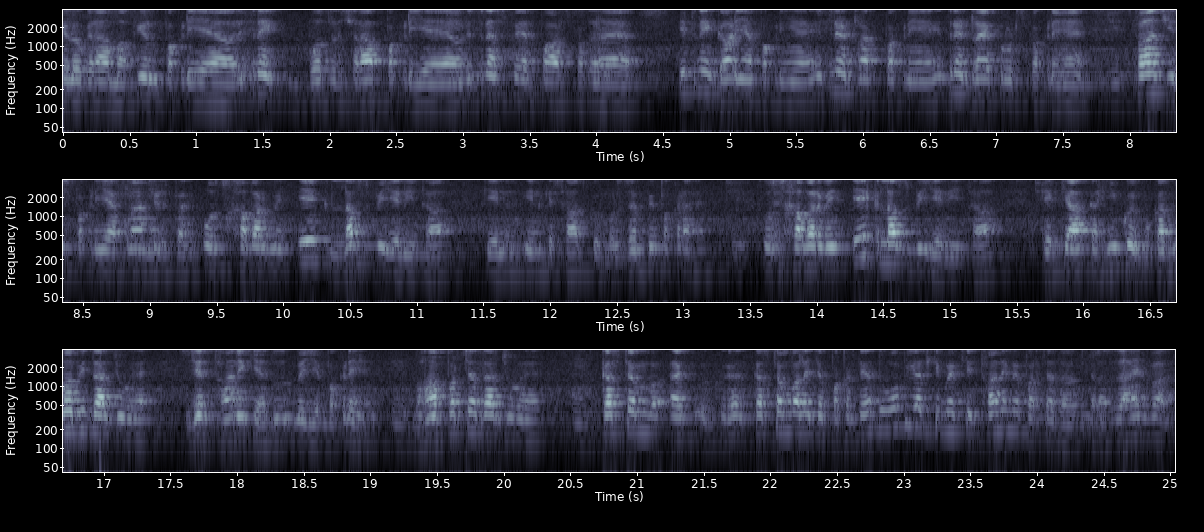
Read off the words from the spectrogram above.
किलोग्राम अफीम पकड़ी है और इतने बोतल शराब पकड़ी है और इतने स्पेयर पार्ट्स पकड़ा है इतनी गाड़ियाँ पकड़ी हैं इतने ट्रक पकड़े हैं इतने ड्राई फ्रूट्स पकड़े हैं। फलां चीज़ पकड़ी है फलां चीज़ पकड़ी उस खबर में एक लफ्ज़ भी ये नहीं था कि इन, इनके साथ कोई मुलजम भी पकड़ा है। उस खबर में एक लफ्ज़ भी ये नहीं था कि क्या कहीं कोई मुकदमा भी दर्ज हुआ है। जिस थाने की हदूद में ये पकड़े हैं वहाँ पर्चा दर्ज हुआ है। कस्टम कस्टम वाले जब पकड़ते हैं तो वो भी अल्टीमेटली थाने में पर्चा दर्ज कराते हैं। ज़ाहिर बात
